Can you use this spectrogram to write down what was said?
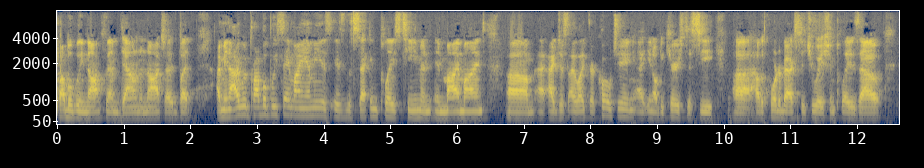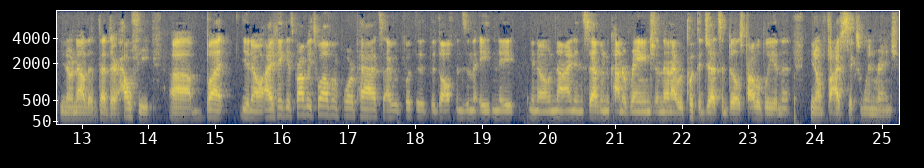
probably knock them down a notch. I, but I mean, I would probably say Miami is is the second place team in in my mind. Um, I, I, just I like their coaching. I, you know, I'll be curious to see uh, how the quarterback situation plays out. You know, now that that they're healthy. Uh, but you know, I think it's probably 12 and 4 Pats. I would put the, the Dolphins in the 8 and 8, you know, 9 and 7 kind of range. And then I would put the Jets and Bills probably in the, you know, 5 6 win range.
